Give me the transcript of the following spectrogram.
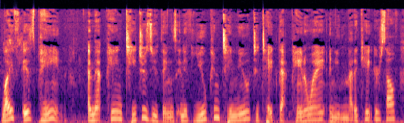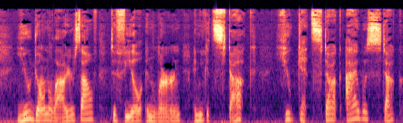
Life is pain. And that pain teaches you things. And if you continue to take that pain away and you medicate yourself, you don't allow yourself to feel and learn, and you get stuck you get stuck. I was stuck.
